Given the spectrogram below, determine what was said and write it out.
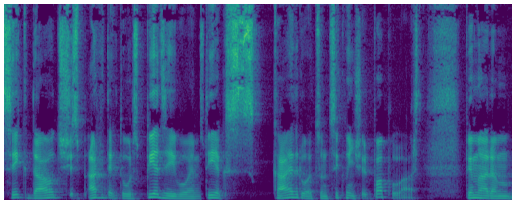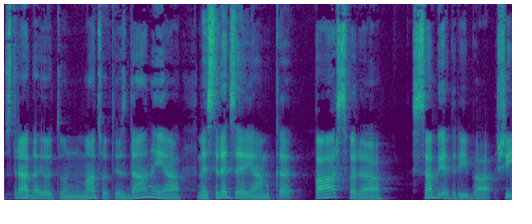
cik daudz šis arhitektūras piedzīvojums tiek skaidrots un cik viņš ir populārs. Piemēram, strādājot un mācoties Dānijā, mēs redzējām, ka pārsvarā sabiedrībā šī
